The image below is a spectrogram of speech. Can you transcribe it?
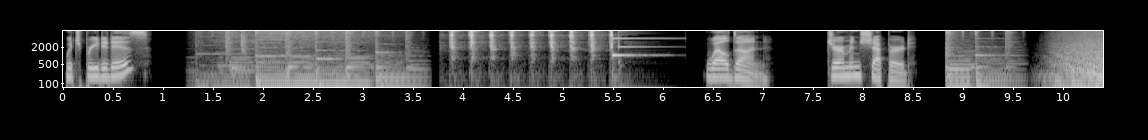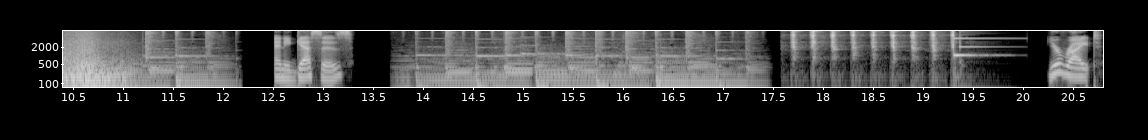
which breed it is? Well done. German Shepherd. Any guesses? You're right.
